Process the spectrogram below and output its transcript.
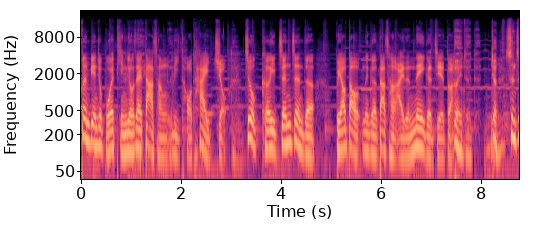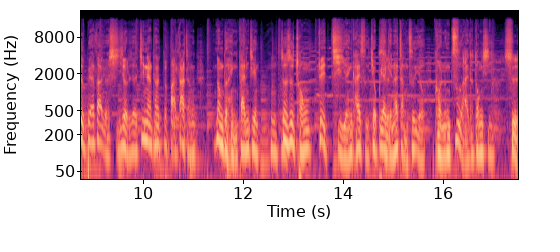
粪便就不会停留在大肠里头太久，就可以真正的不要到那个大肠癌的那个阶段。对对对。就甚至不要到有息肉的时候，尽量他把大肠弄得很干净。嗯，这是从最起源开始，就不要给他长出有可能致癌的东西。是。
